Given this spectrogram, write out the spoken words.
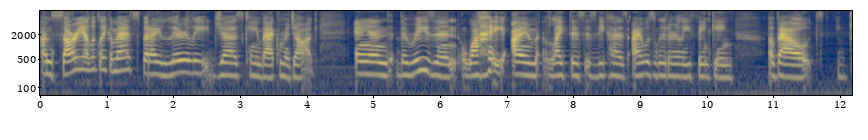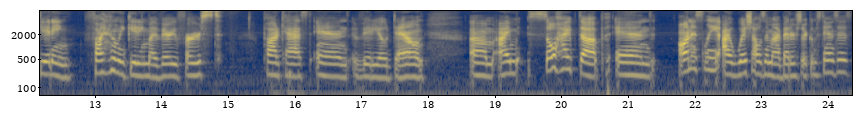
I'm sorry I look like a mess, but I literally just came back from a jog. And the reason why I'm like this is because I was literally thinking about getting, finally getting my very first podcast and video down. Um, I'm so hyped up, and honestly, I wish I was in my better circumstances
